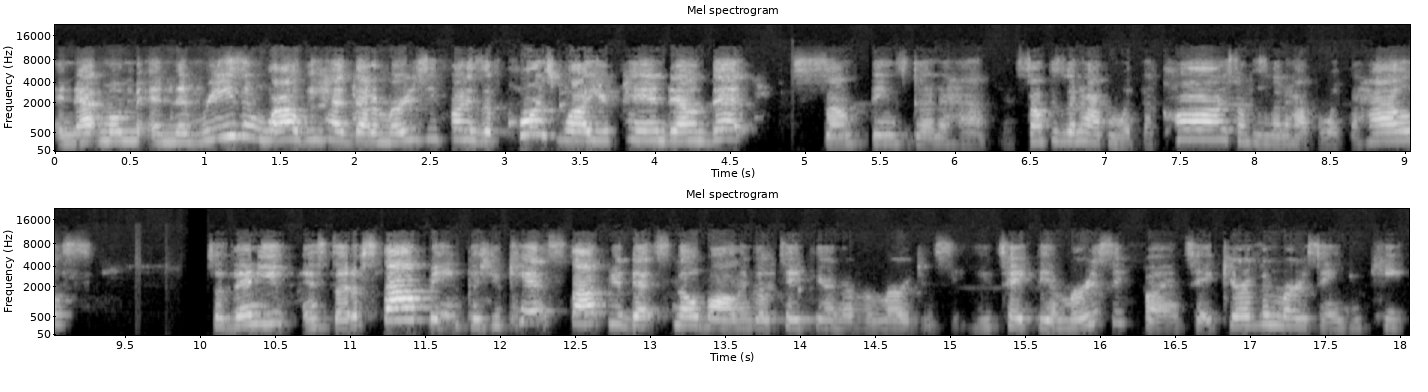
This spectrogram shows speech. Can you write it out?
And that moment, and the reason why we had that emergency fund is, of course, while you're paying down debt, something's gonna happen. Something's gonna happen with the car. Something's gonna happen with the house. So then you, instead of stopping, because you can't stop your debt snowball and go take care of an emergency, you take the emergency fund, take care of the emergency, and you keep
